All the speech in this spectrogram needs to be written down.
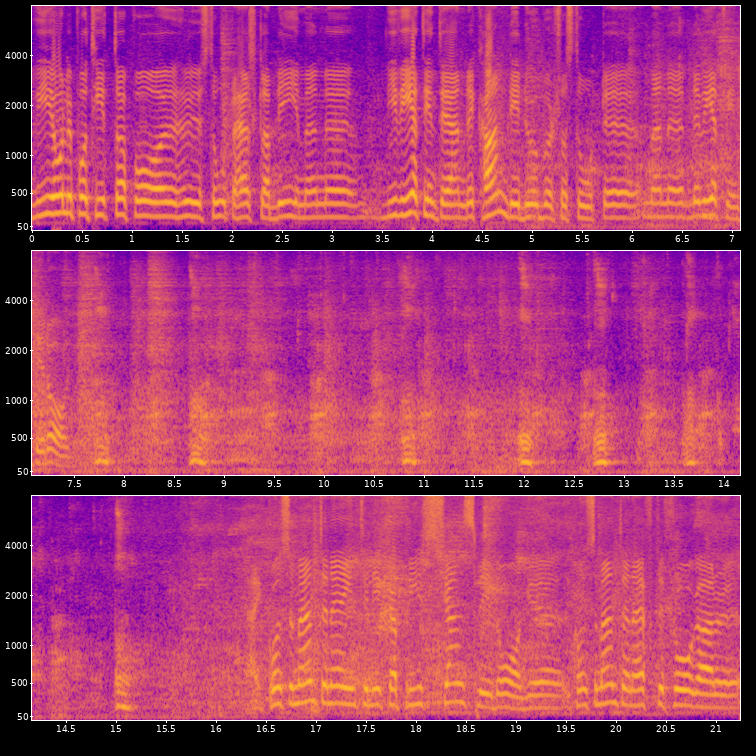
Vi håller på att titta på hur stort det här ska bli men vi vet inte än. Det kan bli dubbelt så stort men det vet vi inte idag. Konsumenten är inte lika priskänslig idag. Konsumenten efterfrågar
